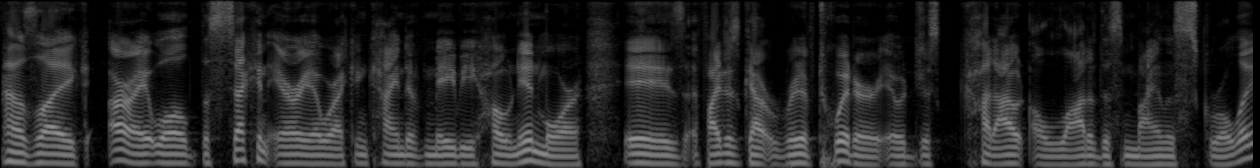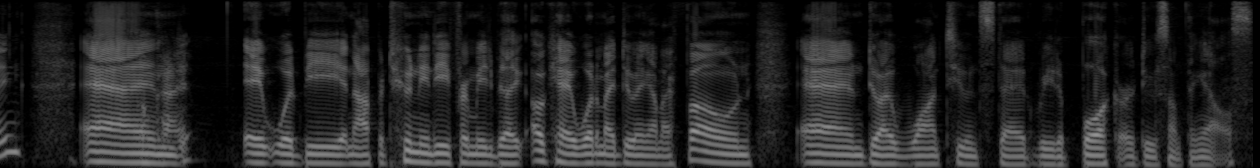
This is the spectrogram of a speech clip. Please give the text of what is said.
I was like, all right, well, the second area where I can kind of maybe hone in more is if I just got rid of Twitter, it would just cut out a lot of this mindless scrolling. And Okay. it would be an opportunity for me to be like, okay, what am I doing on my phone? And do I want to instead read a book or do something else?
